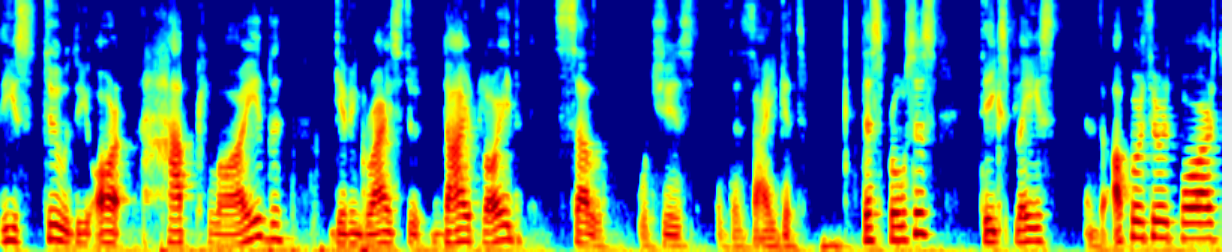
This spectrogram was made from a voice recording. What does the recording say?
These two, they are haploid, giving rise to diploid cell, which is the zygote. This process takes place in the upper third part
